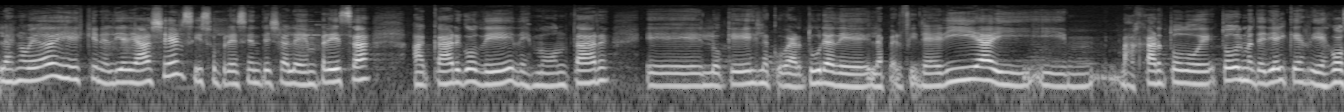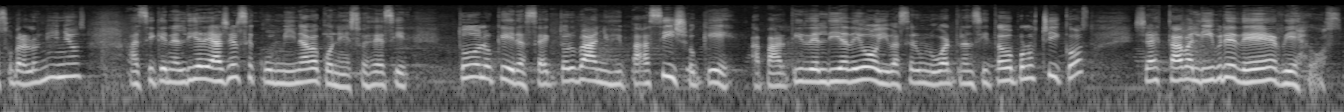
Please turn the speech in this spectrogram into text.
Las novedades es que en el día de ayer se hizo presente ya la empresa a cargo de desmontar eh, lo que es la cobertura de la perfilería y, bajar todo, eh, todo el material que es riesgoso para los niños. Así que en el día de ayer se culminaba con eso, es decir, todo lo que era sector baños y pasillo, que a partir del día de hoy iba a ser un lugar transitado por los chicos, ya estaba libre de riesgos.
